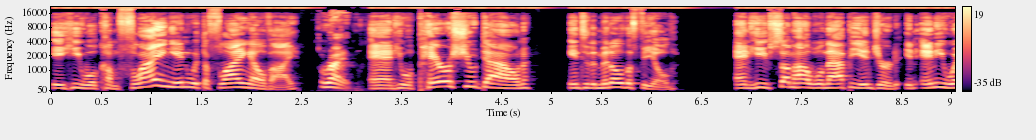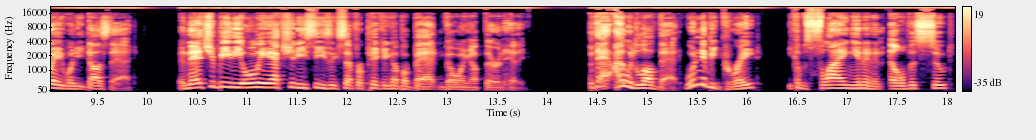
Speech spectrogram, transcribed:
he will come flying in with the flying Elvi. Right. And he will parachute down into the middle of the field. And he somehow will not be injured in any way when he does that. And that should be the only action he sees except for picking up a bat and going up there and hitting. But that I would love that. Wouldn't it be great? He comes flying in in an Elvis suit.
